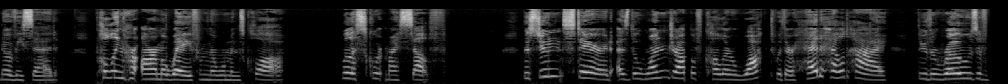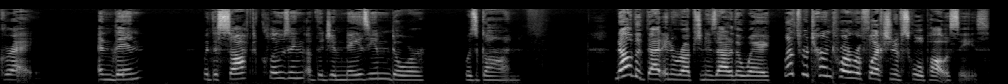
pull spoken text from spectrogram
Novi said, pulling her arm away from the woman's claw, will escort myself. The student stared as the one drop of color walked with her head held high through the rows of gray, and then, with the soft closing of the gymnasium door, was gone. Now that that interruption is out of the way, let's return to our reflection of school policies.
